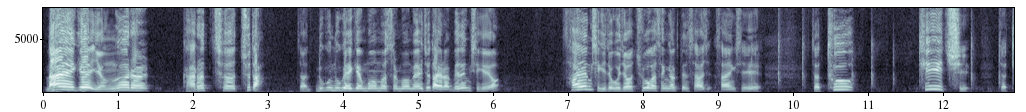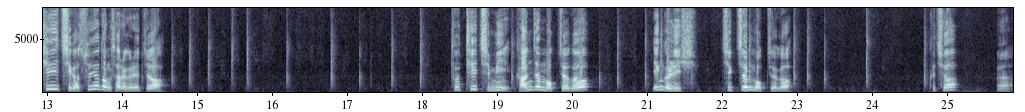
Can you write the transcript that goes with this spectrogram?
나에게 영어를 가르쳐 주다. 자, 누구 누구에게 무엇을 뭐 해 주다. 이라 몇 형식이에요? 사형식이죠. 그죠? 주어가 생각된 사, 사형식. 자, to teach. 자, teach가 수요동사라 그랬죠? To teach me. 간접 목적어 English. 직접 목적어. 그쵸? 어.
